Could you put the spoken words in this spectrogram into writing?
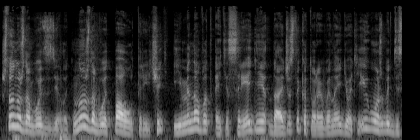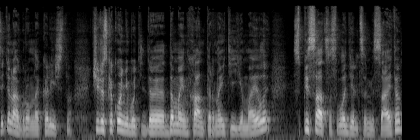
Что нужно будет сделать? Нужно будет поутричить именно вот эти средние дайджесты, которые вы найдете. Их может быть действительно огромное количество. Через какой-нибудь domain hunter найти e-mail, списаться с владельцами сайта,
